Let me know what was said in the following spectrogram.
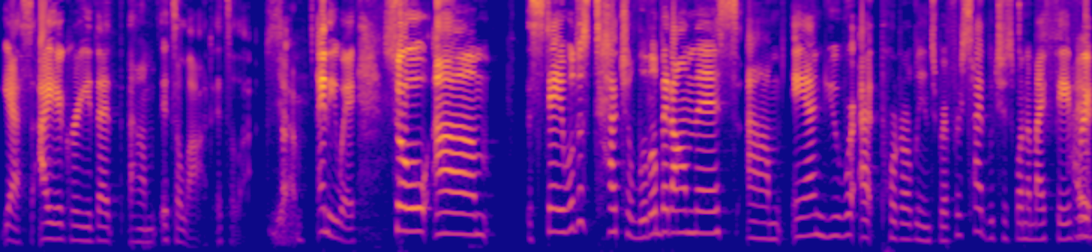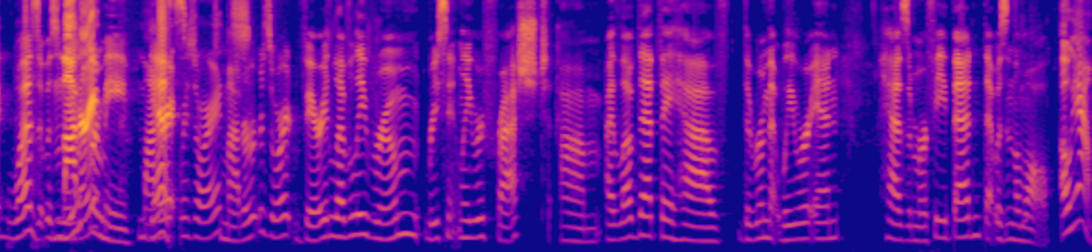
yes, I agree that um, it's a lot. It's a lot. So, Yeah. Anyway, so um, stay. We'll just touch a little bit on this. Um, and you were at Port Orleans Riverside, which is one of my I favorite. was. It was moderate- new for me. moderate Yes. resorts? Moderate resort. Very lovely room. Recently refreshed. Um, I love that they have the room that we were in has a Murphy bed that was in the wall. oh yeah,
